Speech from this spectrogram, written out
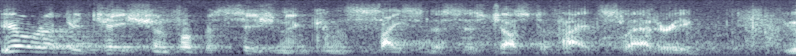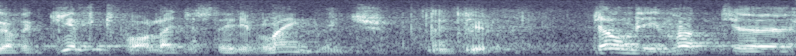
Your reputation for precision and conciseness is justified, Slattery. You have a gift for legislative language. Thank you. Tell me, what uh,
